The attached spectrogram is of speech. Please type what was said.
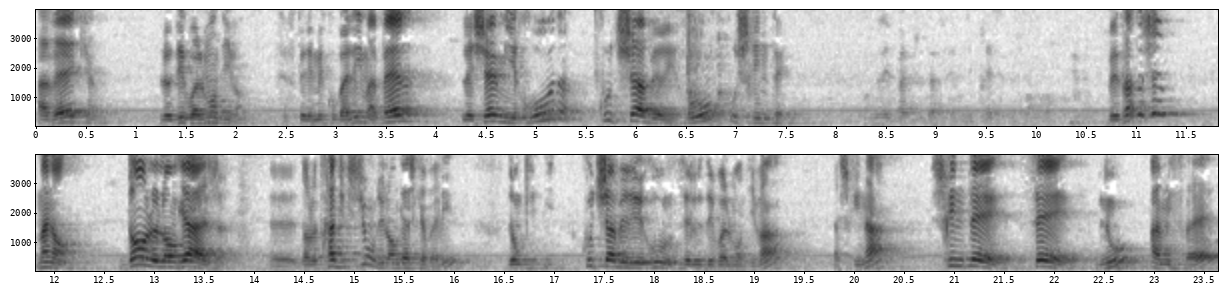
avec le dévoilement divin. C'est ce que les Mekoubalim appellent les Shem Yichud Kutsha Berichu Ushrinte. On n'avait pas tout à fait, on est presque encore. Bezrat Hashem. Maintenant, dans le langage, euh, dans la traduction du langage kabbaliste, donc Kutsha Berichu, c'est le dévoilement divin, la Shrina. Shrinte, c'est nous, Am Israël.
